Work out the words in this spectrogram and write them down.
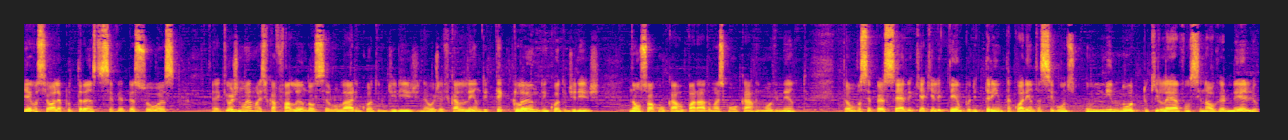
E aí você olha para o trânsito e você vê pessoas é, que hoje não é mais ficar falando ao celular enquanto dirige, né? hoje é ficar lendo e teclando enquanto dirige, não só com o carro parado, mas com o carro em movimento. Então você percebe que aquele tempo de 30, 40 segundos, um minuto que leva um sinal vermelho,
